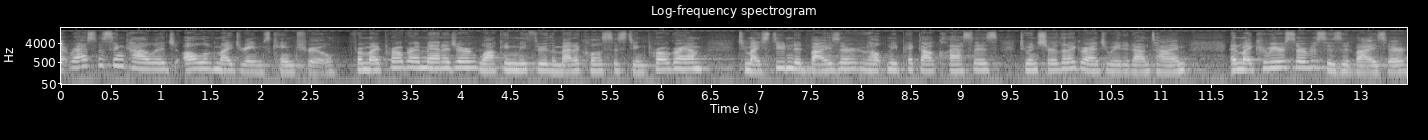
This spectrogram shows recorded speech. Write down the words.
At Rasmussen College, all of my dreams came true. From my program manager walking me through the medical assisting program, to my student advisor who helped me pick out classes to ensure that I graduated on time, and my career services advisor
